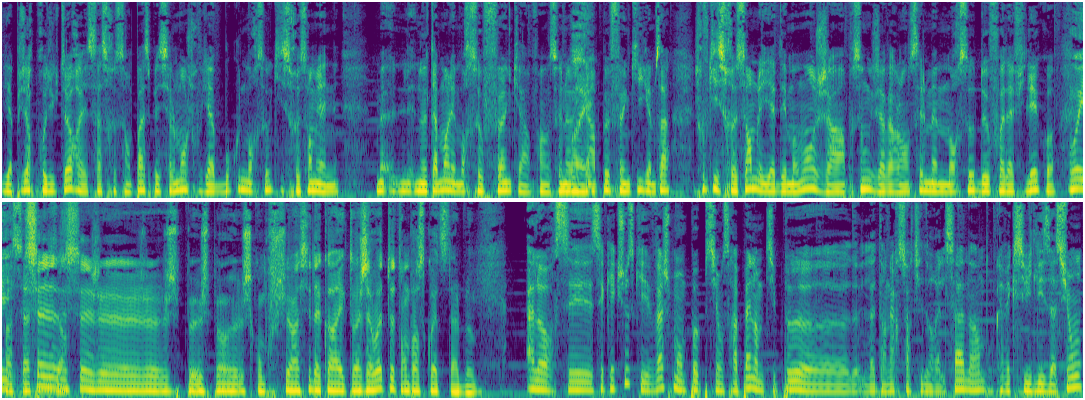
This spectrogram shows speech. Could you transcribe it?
il y a plusieurs producteurs et ça se ressent pas spécialement. Je trouve qu'il y a beaucoup de morceaux qui se ressemblent. Il y a une- notamment les morceaux funk, hein, enfin sonorité un peu funky comme ça. Je trouve qu'ils se ressemblent. Et il y a des moments, où j'ai l'impression que j'avais relancé le même morceau deux fois d'affilée, quoi. Oui, Enfin, ça, ça, je, je, je peux, je peux, je, comprends- je suis assez d'accord avec toi. Jawad, toi, t'en penses quoi de cet album? Alors c'est c'est quelque chose qui est vachement pop. Si on se rappelle un petit peu euh, la dernière sortie d'Orelsan, hein, donc avec Civilisation,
